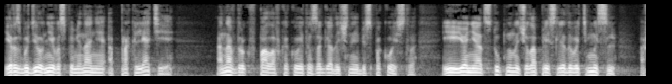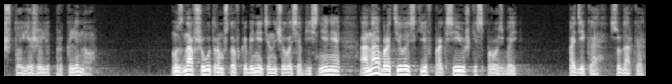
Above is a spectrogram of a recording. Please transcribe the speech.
и разбудил в ней воспоминания о проклятии, она вдруг впала в какое-то загадочное беспокойство, и ее неотступно начала преследовать мысль, а что, ежели прокляну? Узнавши утром, что в кабинете началось объяснение, она обратилась к Евпроксеюшке с просьбой. «Поди-ка, сударка,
